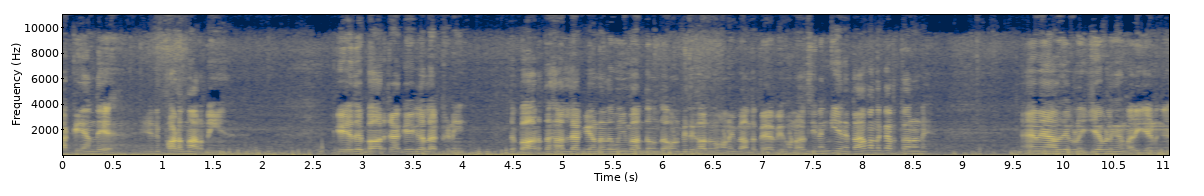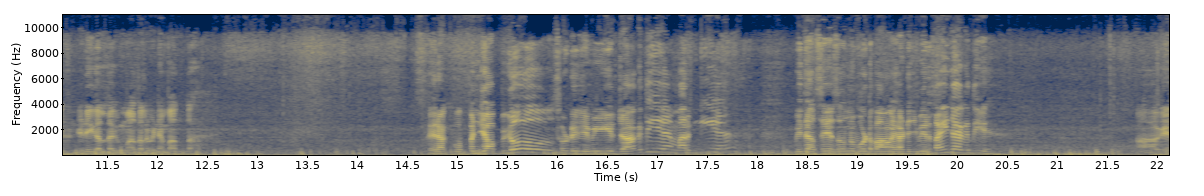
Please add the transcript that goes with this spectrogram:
ਅੱਕ ਜਾਂਦੇ ਆ, ਜਿਹੜੀ ਫੜ ਮਾਰਨੀ ਹੈ ਕਿ ਇਹਦੇ ਬਾਹਰ ਜਾ ਕੇ ਇਹ ਗੱਲ ਆਖਣੀ, ਤੇ ਬਾਹਰ ਤਾਂ ਹਾਲ ਕੇ ਉਹਨਾਂ ਦਾ ਉਹੀ ਬੰਦ ਹੁੰਦਾ, ਹੁਣ ਵੀ ਦਿਖਾ ਦੂੰਗਾ ਹੁਣ ਵੀ ਬੰਦ ਪਿਆ ਵੀ ਹੁਣ ਅਸੀਂ ਲੰਘੀਏ ਨੇ, ਤਾਂ ਬੰਦ ਕਰਤਾ ਉਹਨਾਂ ਨੇ। ਐਵੇਂ ਆਪਦੇ ਕੋਲ ਜੇਬਲੀਆਂ ਮਾਰੀ ਜਾਣਗੀਆਂ, ਜਿਹੜੀ ਗੱਲ ਦਾ ਮਤਲਬ ਹੀ ਨਾ ਬੰਦਾ ਫਿਰ ਆਖੋ, ਪੰਜਾਬੀਓ, ਤੁਹਾਡੀ ਜ਼ਮੀਰ ਜਾਗਦੀ ਹੈ, ਮਰ ਗਈ ਹੈ। ਵੀ ਦੱਸੇ ਤੁਹਾਨੂੰ ਵੋਟ ਪਾਵਾਂਗੇ, ਸਾਡੀ ਜ਼ਮੀਰ ਤਾਂ ਹੀ ਜਾਗਦੀ ਹੈ। ਆ ਗਏ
